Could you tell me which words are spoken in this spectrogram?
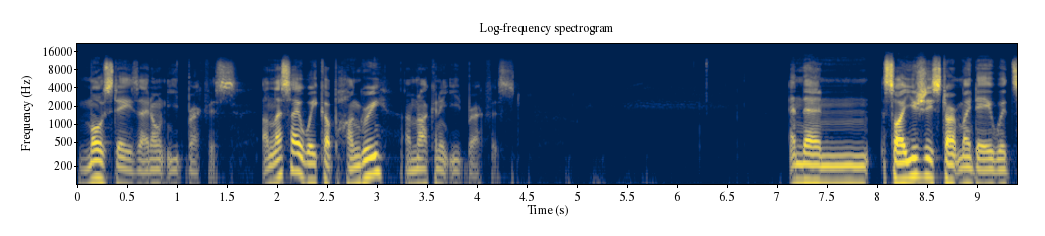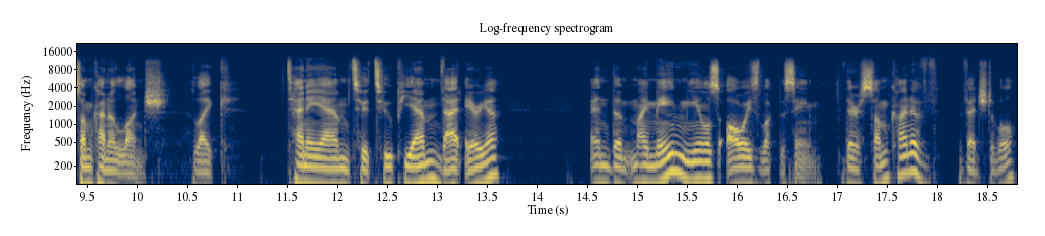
Most days I don't eat breakfast. Unless I wake up hungry, I'm not going to eat breakfast. And then, so I usually start my day with some kind of lunch, like 10 a.m. to 2 p.m. that area, and the my main meals always look the same. There's some kind of vegetable,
